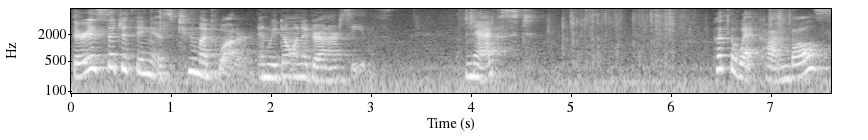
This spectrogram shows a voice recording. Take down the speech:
There is such a thing as too much water, and we don't want to drown our seeds. Next, put the wet cotton balls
